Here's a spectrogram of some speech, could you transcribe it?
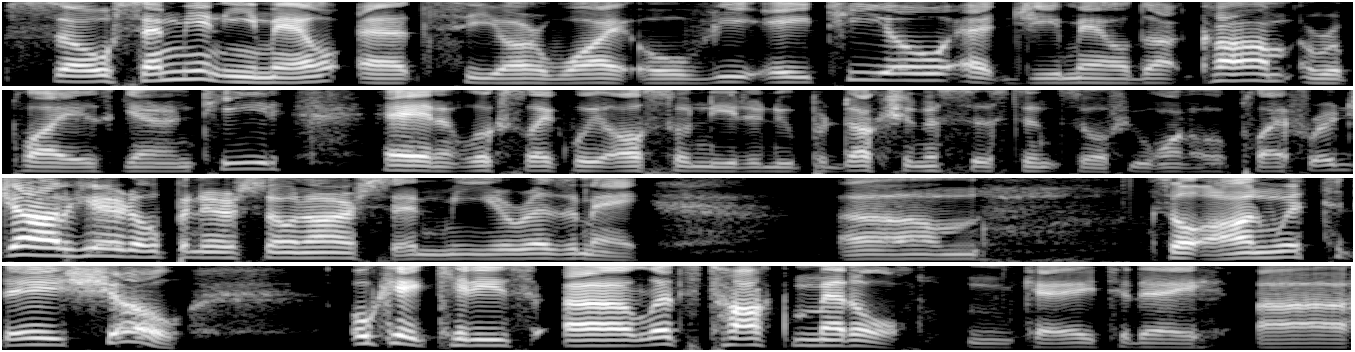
so send me an email at cryovato at gmail.com. A reply is guaranteed. Hey, and it looks like we also need a new production assistant, so if you want to apply for a job here at Open Air Sonar, send me your resume. Um, so on with today's show. Okay, kiddies, uh, let's talk metal. Okay, today. Uh,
